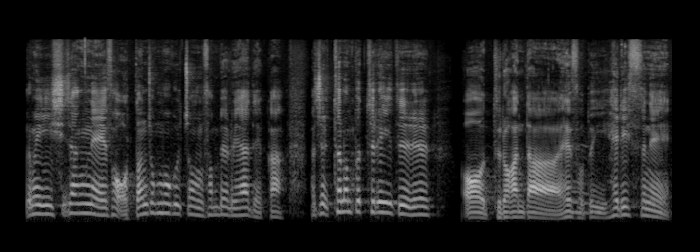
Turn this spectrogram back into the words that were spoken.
그러면 이 시장 내에서 어떤 종목을 좀 선별을 해야 될까? 사실 트럼프 트레이드를 어, 들어간다 해서도 음. 이 해리스의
